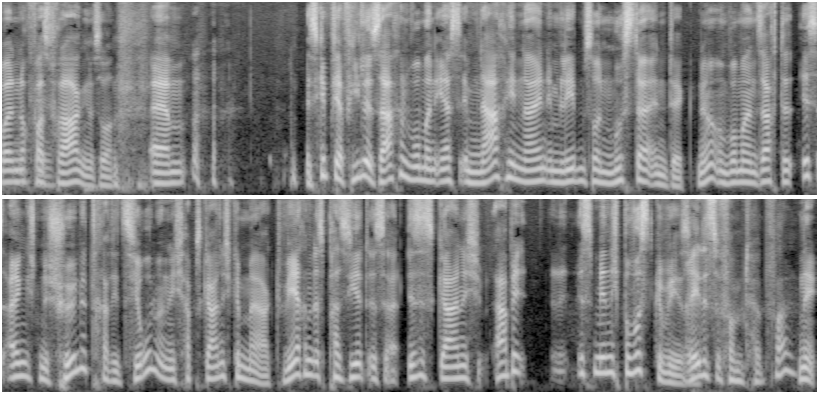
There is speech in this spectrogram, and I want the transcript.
wollte noch was fragen. So. Ähm, es gibt ja viele Sachen, wo man erst im Nachhinein im Leben so ein Muster entdeckt, ne? Und wo man sagt, das ist eigentlich eine schöne Tradition und ich habe es gar nicht gemerkt. Während es passiert ist, ist es gar nicht, habe, ist mir nicht bewusst gewesen. Redest du vom Töpfern? Nee.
